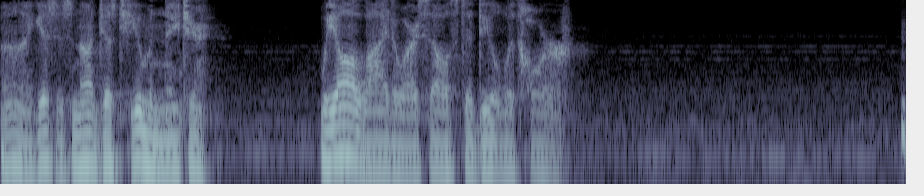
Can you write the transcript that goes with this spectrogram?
Well, I guess it's not just human nature. We all lie to ourselves to deal with horror.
